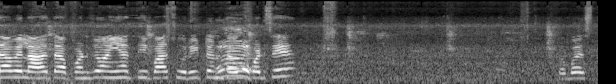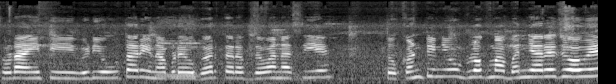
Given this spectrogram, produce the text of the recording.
જ આવેલા હતા પણ જો અહીંયાથી પાછું રિટર્ન થવું પડશે તો બસ થોડા અહીંથી વીડિયો ઉતારીને આપણે ઘર તરફ જવાના છીએ. તો કન્ટિન્યુ બ્લોગમાં બન્યા રહેજો હવે.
